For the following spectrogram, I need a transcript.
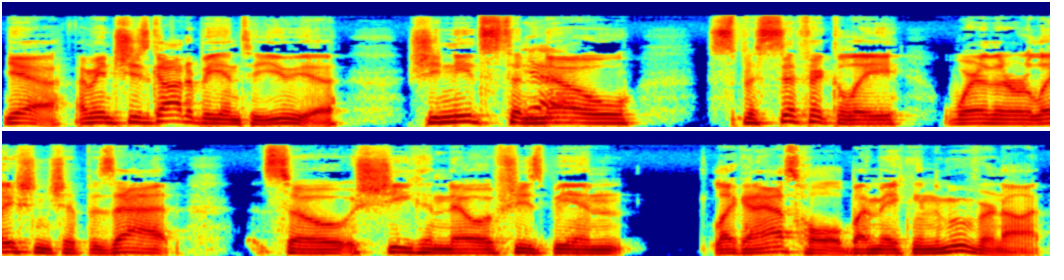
yeah, I mean, she's got to be into Yuya. She needs to Yeah. know specifically where their relationship is at, so she can know if she's being like an asshole by making the move or not.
